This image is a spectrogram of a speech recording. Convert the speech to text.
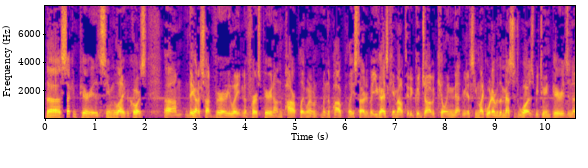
The second period, it seemed like, of course, um, they got a shot very late in the first period on the power play when, when the power play started. But you guys came out, did a good job of killing that. I mean, it seemed like whatever the message was between periods in the,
